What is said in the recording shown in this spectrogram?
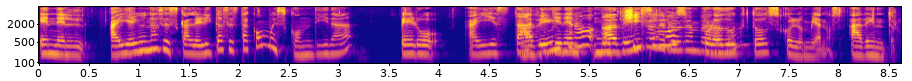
en el ahí hay unas escaleritas, está como escondida, pero ahí está y tienen muchísimos productos colombianos adentro.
